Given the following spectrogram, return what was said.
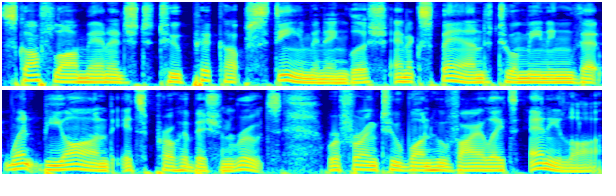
scofflaw managed to pick up steam in English and expand to a meaning that went beyond its prohibition roots, referring to one who violates any law,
